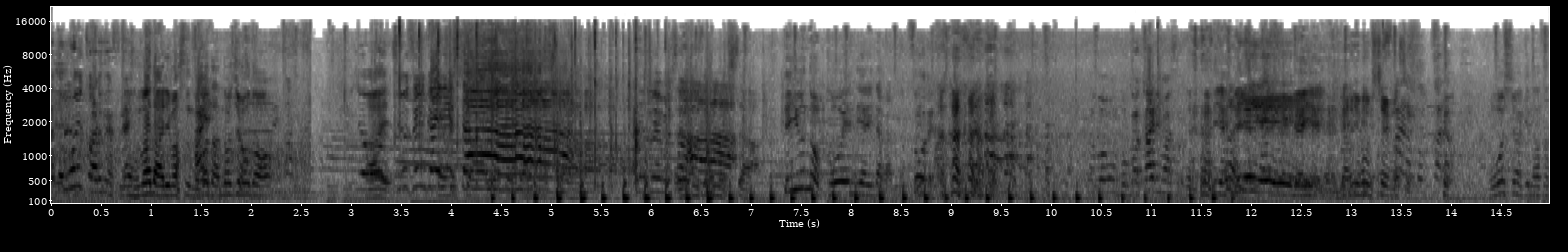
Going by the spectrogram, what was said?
あともう一個あるんですね。まだありますんで、はい。また後ほど。以上、はい。抽選会でした。ありがとうございました。ありがとうございました。っていうのを公園でやりたかったそうです。僕は帰ります。いやいやいやいやいやいや何もおっしゃいません申し訳なさす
